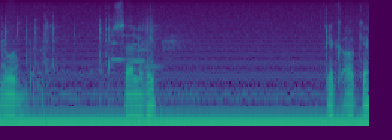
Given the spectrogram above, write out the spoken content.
Load salary. Click ok.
